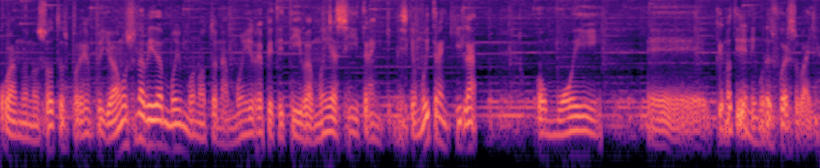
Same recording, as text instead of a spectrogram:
cuando nosotros, por ejemplo, llevamos una vida muy monótona, muy repetitiva, muy así, es que muy tranquila o muy... Eh, que no tiene ningún esfuerzo, vaya.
